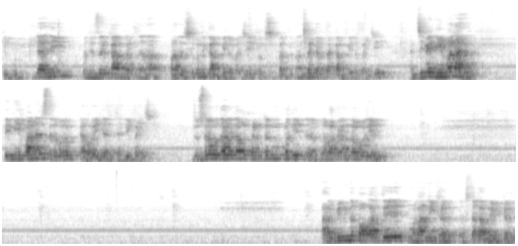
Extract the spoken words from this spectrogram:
की कुठल्याही पद्धतीचं काम करताना पारदर्शकपणे काम केलं पाहिजे पक्षपातीपणा न करता काम केलं पाहिजे. आणि जे काही नियमन आहे ते नियमानं सर्व कारवाई झाली पाहिजे. दुसरं उदाहरण फलटण मधील प्रभाग नऊ मधील अरविंद पवार ते मला निखर रस्ता डांबरी करणे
